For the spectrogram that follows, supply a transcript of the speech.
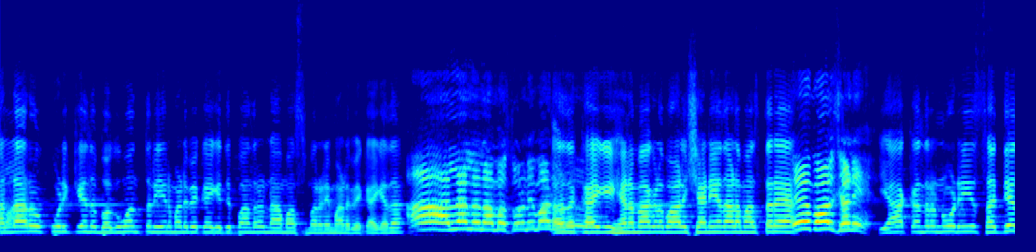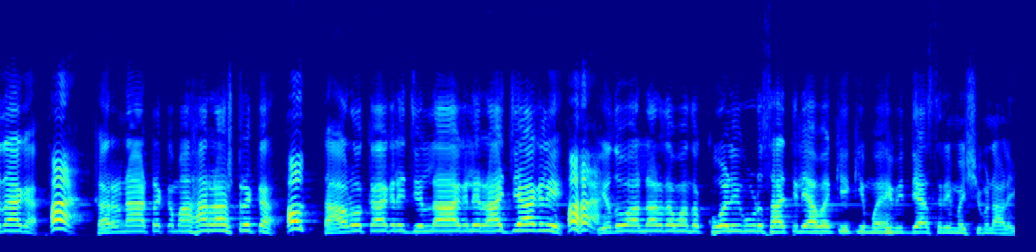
ಎಲ್ಲಾರು ಕೂಡಿಕೆಯಿಂದ ಭಗವಂತನ ಏನ್ ಮಾಡ್ಬೇಕಾಗೈತಿಪ್ಪ ಅಂದ್ರ ನಾಮ ಸ್ಮರಣೆ ಮಾಡ್ಬೇಕಾಗ್ಯದ. ಆ ಅಲ್ಲ ನಾಮ ಸ್ಮರಣೆ ಮಾಡು. ಅದಕ್ಕಾಗಿ ಹೆಣ್ಮಗಳು ಬಾಳ ಶನಿ ಅದಾಳ ಮಾಸ್ತರ. ಏ ಬಾಳ ಶಣಿ. ಯಾಕಂದ್ರ ನೋಡ್ರಿ ಸದ್ಯದಾಗ ಹಾ. ಕರ್ನಾಟಕ ಮಹಾರಾಷ್ಟ್ರಕ್ಕ ಹೌದ್. ತಾಲೂಕಾಗಲಿ ಜಿಲ್ಲಾ ಆಗಲಿ ರಾಜ್ಯ ಆಗಲಿ ಹಾ, ಹಾ. ಇದು ಅಲ್ಲಾರ್ದ ಒಂದು ಕೋಳಿಗೂಡು ಸಾತಿಲಿ ಯಾವಕ್ಕೀಕಿ ಮೈ ವಿದ್ಯಾಶ್ರೀ ಮಶಿವನಾಳಿ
